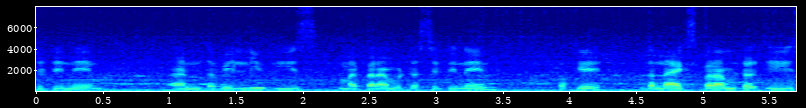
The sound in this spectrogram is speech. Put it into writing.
city name and the value is my parameter city name okay the next parameter is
